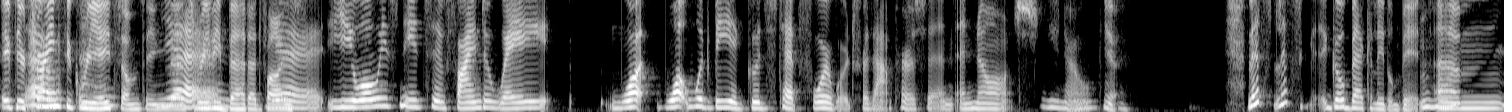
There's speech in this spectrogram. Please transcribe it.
If they're trying to create something, that's really bad advice. Yeah, you always need to find a way. What what would be a good step forward for that person, and not you know. Yeah. Let's let's go back a little bit. Um,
